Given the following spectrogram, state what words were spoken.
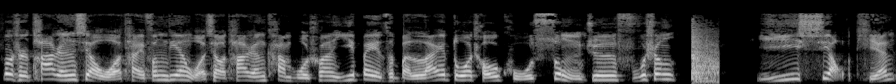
说是他人笑我太疯癫，我笑他人看不穿。一辈子本来多愁苦，送君浮生一笑甜。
